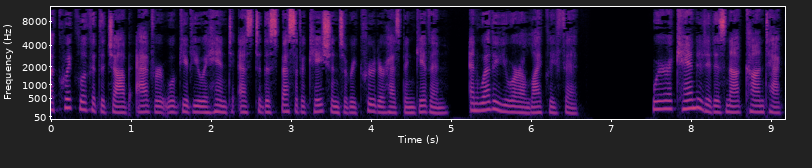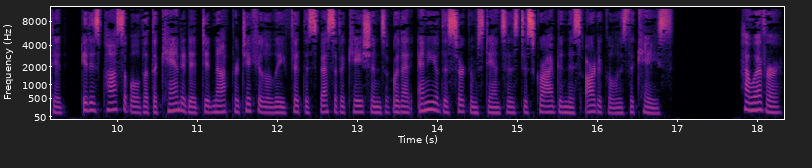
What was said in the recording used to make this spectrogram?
A quick look at the job advert will give you a hint as to the specifications a recruiter has been given, and whether you are a likely fit. Where a candidate is not contacted, it is possible that the candidate did not particularly fit the specifications or that any of the circumstances described in this article is the case. However,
